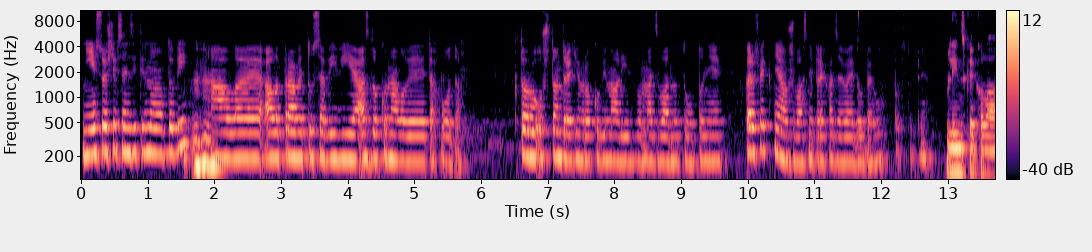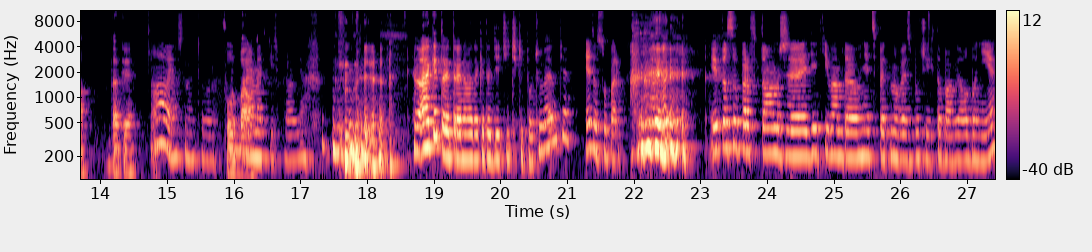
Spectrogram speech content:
Nie sú ešte v senzitívnom období, Mhm. ale, ale práve tu sa vyvíja a zdokonaluje tá chôdza, ktorú už v tom treťom roku by mali zv- mať zvládnutú úplne perfektne a už vlastne prechádzajú aj do behu postupne. Mlínske kola také. No jasné, to Futbal. premetky spravia. No a aké to je trénovať takéto detičky? Počúvajú ťa? Je to super. je to super v tom, že deti vám dajú hneď spätnú väzbu, či ich to baví alebo nie.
